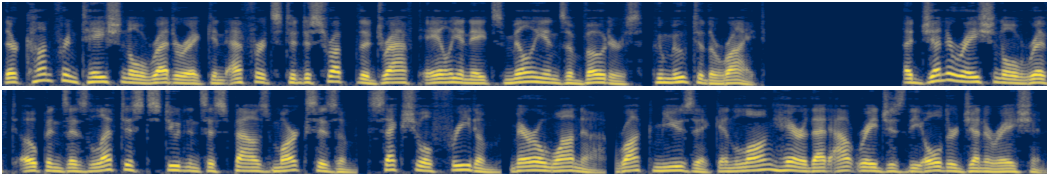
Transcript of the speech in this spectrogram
Their confrontational rhetoric and efforts to disrupt the draft alienates millions of voters, who move to the right. A generational rift opens as leftist students espouse Marxism, sexual freedom, marijuana, rock music and long hair that outrages the older generation.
